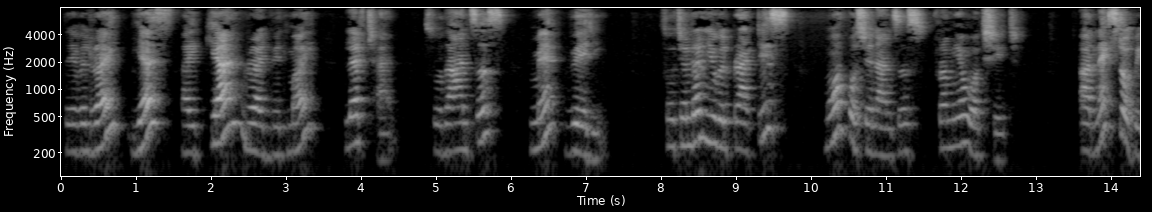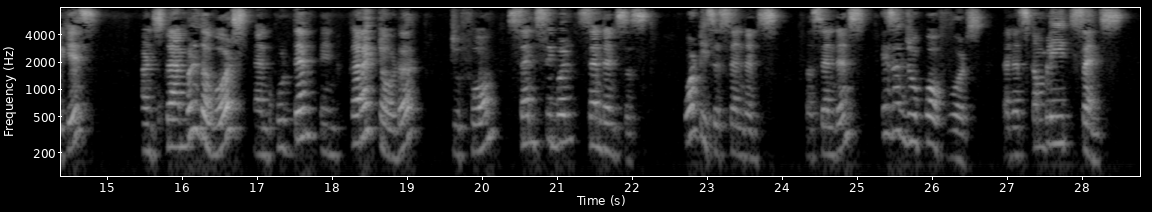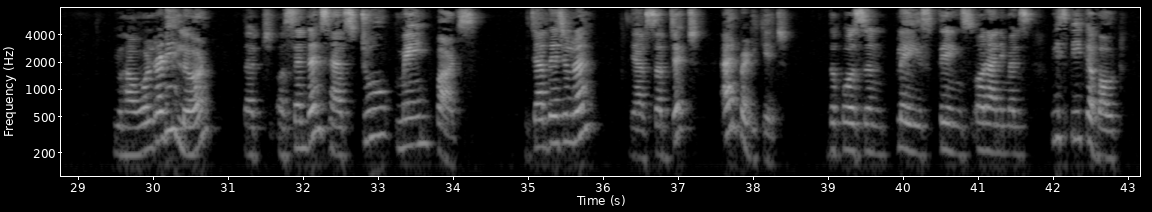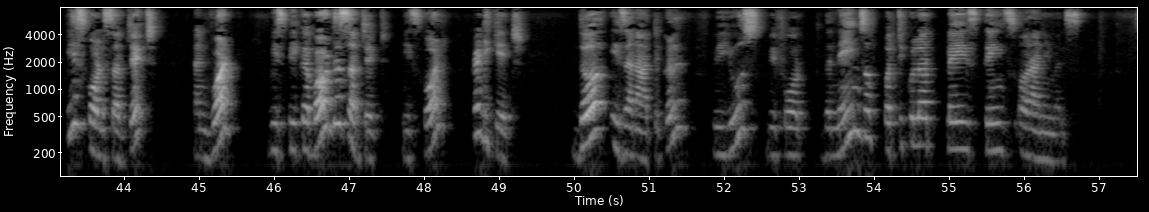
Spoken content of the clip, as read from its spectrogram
They will write, yes, I can write with my left hand. So the answers may vary. So children, you will practice more question answers from your worksheet. Our next topic is unscramble the words and put them in correct order to form sensible sentences. What is a sentence? A sentence is a group of words that has complete sense. You have already learned that a sentence has two main parts. Which are they children? They are subject and predicate. The person, place, things or animals we speak about is called subject and what we speak about the subject is called predicate. The is an article we use before the names of particular place, things or animals.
